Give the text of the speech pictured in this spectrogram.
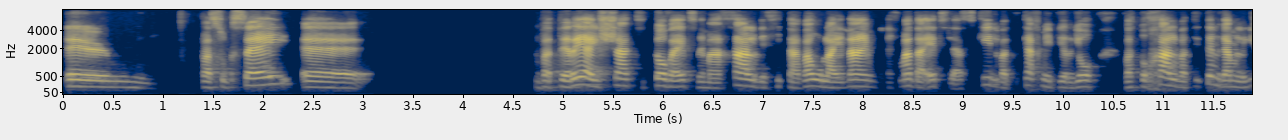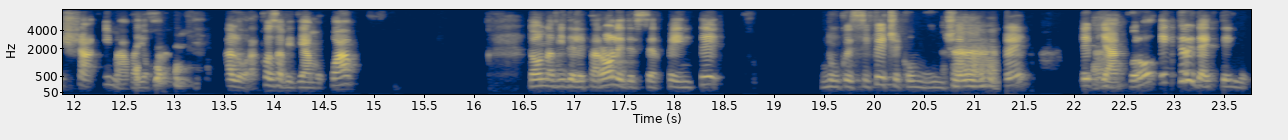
ehm, Pasuk 6, eh, ותראה האישה כי טוב העץ למאכל וכי תאווה הוא לעיניים ונחמד העץ להשכיל ותיקח מפריו ותאכל ותיתן גם לאישה עמה ויאכל. Allora, cosa vediamo qua? Donna vide le parole del serpente Dunque si fece convincere, le piacquero e credette in lui.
